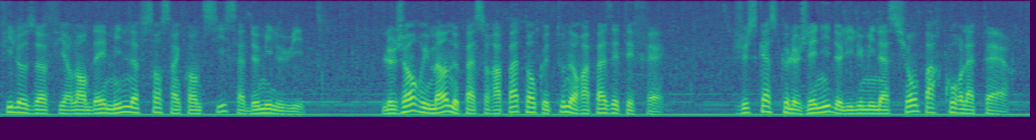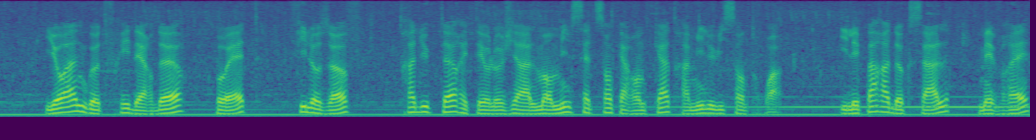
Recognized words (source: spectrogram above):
philosophe irlandais 1956 à 2008. Le genre humain ne passera pas tant que tout n'aura pas été fait jusqu'à ce que le génie de l'illumination parcourt la terre. Johann Gottfried Herder, poète, philosophe, traducteur et théologien allemand 1744 à 1803. Il est paradoxal, mais vrai,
